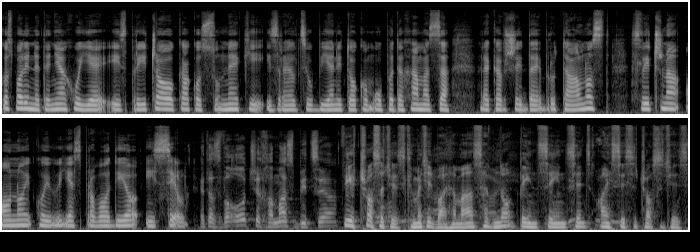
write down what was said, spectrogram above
Gospodin Netanjahu je ispričao kako su neki Izraelci ubijeni tokom upada Hamasa, rekavši da je brutalnost slična onoj koju je sprovodio ISIL. The atrocities committed by Hamas have not been seen since ISIS atrocities.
